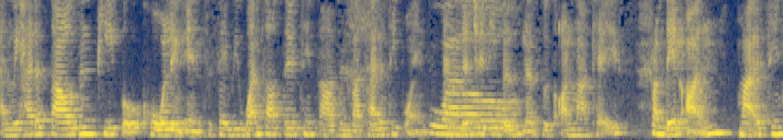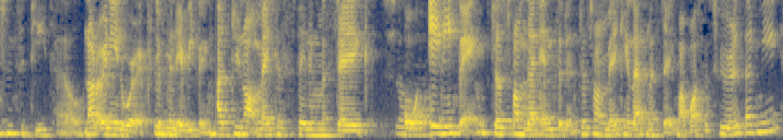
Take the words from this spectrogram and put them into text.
And we had a thousand people calling in to say, we want our 13,000 vitality points. Wow. And literally business was on my case. From then on, my attention to detail, not only in work, just in mm-hmm. everything. I do not make a spelling mistake Sure. or anything just from that incident, just from making that mistake. My boss is furious at me.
